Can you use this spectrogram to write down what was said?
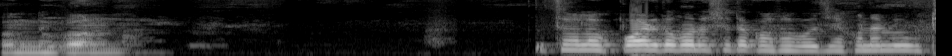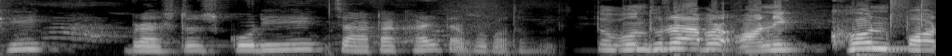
বন্ধুগণ। চলো পরে তোমাদের সাথে কথা বলছি। এখন আমি উঠি ব্রাশ টাশ করি, চাটা খাই, তারপর কথা বলছি। তো বন্ধুরা, আবার অনেকক্ষণ পর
